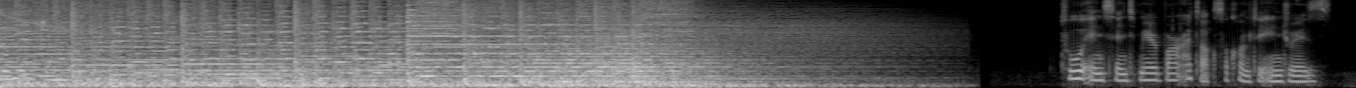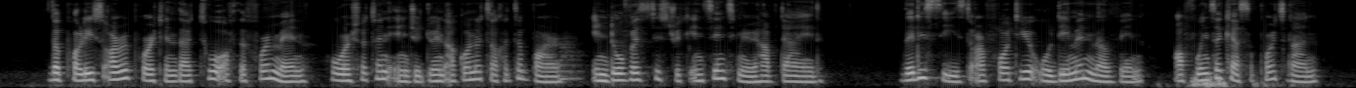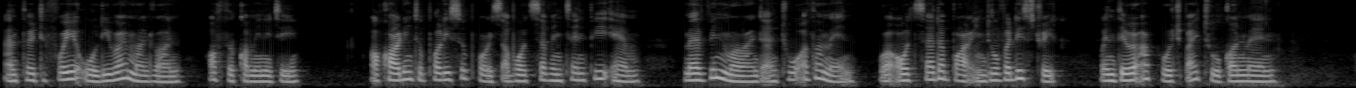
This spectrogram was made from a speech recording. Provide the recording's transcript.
Two in St. Attacks succumbed to injuries. The police are reporting that two of the four men who were shot and injured during a gun attack at a bar in Dover's district in St. Mary have died. The deceased are 40-year-old Damon Melvin of Windsor Castle, Portland, and 34-year-old Leroy Mandron of the community. According to police reports, about 7:10 p.m., Melvin Morand and two other men were outside a bar in Dover district when they were approached by two gunmen.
